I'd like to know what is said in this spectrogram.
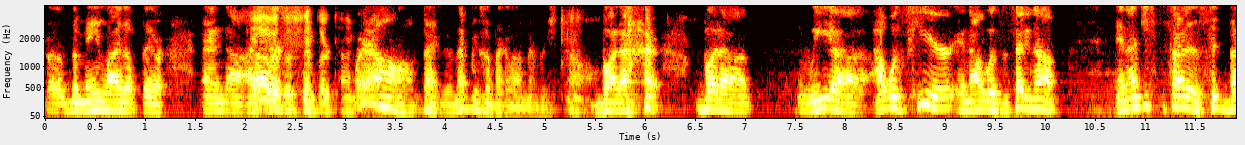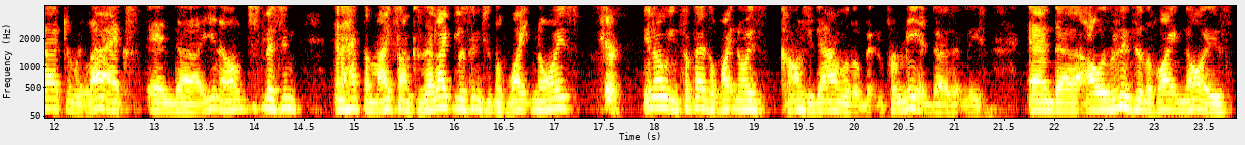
the, the main light up there. And uh, I That was a simpler time. well, oh, back then that brings up back a lot of memories. Oh. But uh, but uh, we uh, I was here and I was setting up, and I just decided to sit back and relax and uh, you know just listen. And I had the mics on because I like listening to the white noise. Sure. You know, and sometimes the white noise calms you down a little bit. And for me, it does at least. And uh, I was listening to the white noise,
